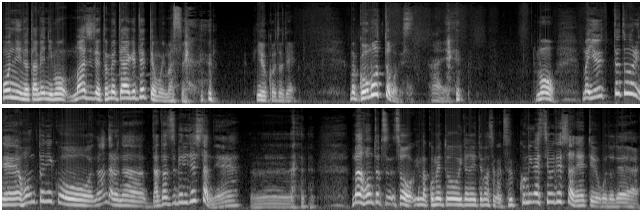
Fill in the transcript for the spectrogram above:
本人のためにもマジで止めてあげてって思います。いうことで。まあごもっともです。はい。もうまあ言った通りね、本当にこう、なんだろうな、だだ滑りでしたね。うん。まあ本当つ、そう、今コメントを頂いてますが、ツッコミが必要でしたね、ということで、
